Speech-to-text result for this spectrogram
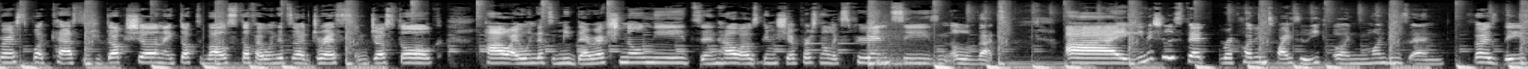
first podcast introduction. I talked about stuff I wanted to address on Just Talk, how I wanted to meet directional needs, and how I was going to share personal experiences and all of that. I initially started recording twice a week on Mondays and Thursdays.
